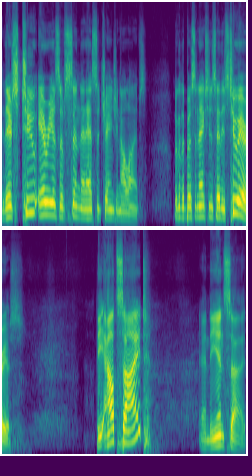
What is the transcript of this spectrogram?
There's two areas of sin that has to change in our lives. Look at the person next to you and say, There's two areas the outside and the inside.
